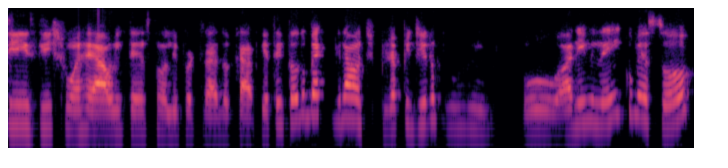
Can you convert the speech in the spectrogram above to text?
se existe uma real intenção ali por trás do cara. Porque tem todo o background, tipo, já pediram. hum, O anime nem começou,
